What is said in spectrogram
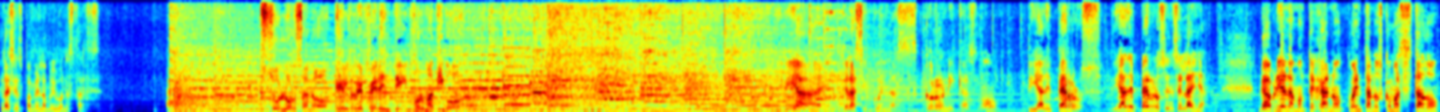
Gracias, Pamela. Muy buenas tardes. Solórzano, el referente informativo. Como diría el clásico en las crónicas, ¿no? Día de perros, día de perros en Celaya. Gabriela Montejano, cuéntanos cómo has estado.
